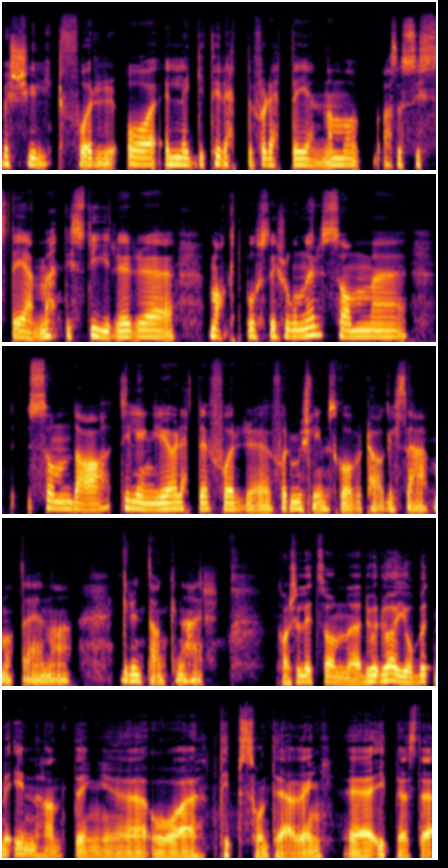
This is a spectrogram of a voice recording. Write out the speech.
beskyldt for å legge til rette for dette gjennom altså systemet. De styrer eh, maktposisjoner som, eh, som, da tilgjengeliggjør dette for, eh, for muslimsk overtagelse, er på en måte en av grunntankene her. Kanskje litt sånn Du, du har jobbet med innhenting og tipshåndtering i PST.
